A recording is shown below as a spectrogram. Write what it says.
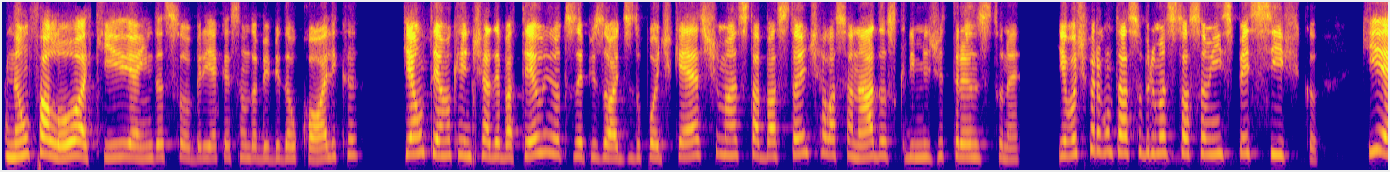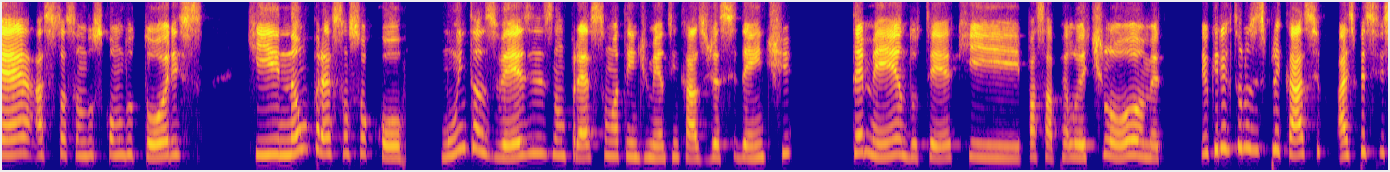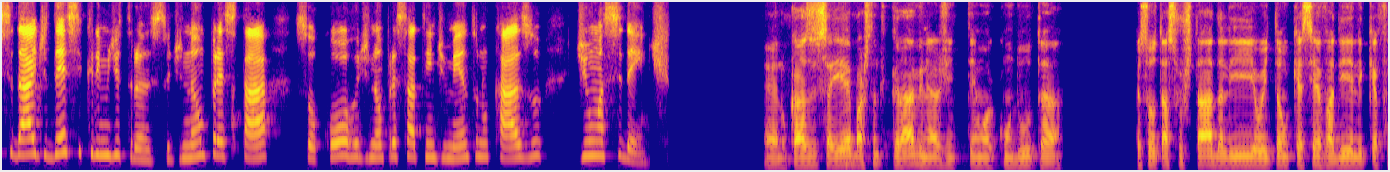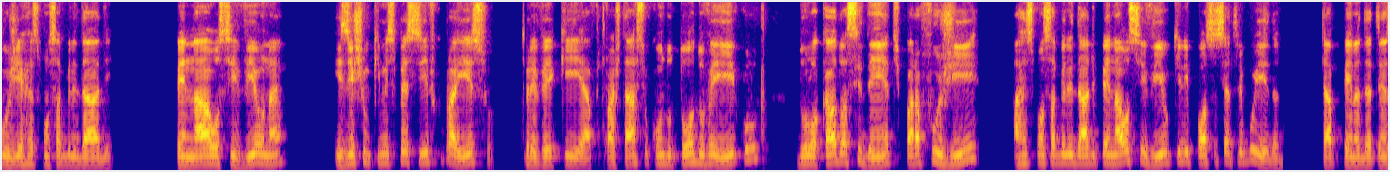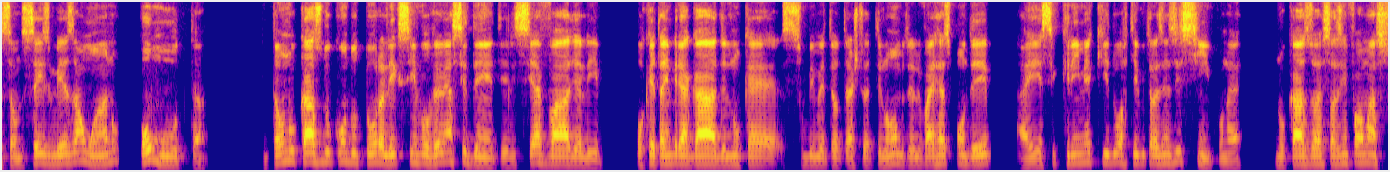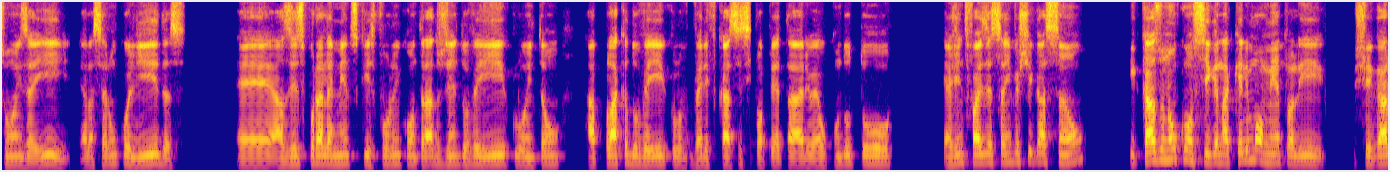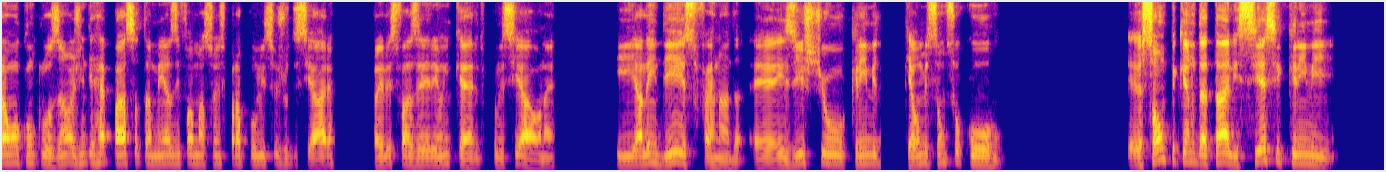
não falou aqui ainda sobre a questão da bebida alcoólica, que é um tema que a gente já debateu em outros episódios do podcast, mas está bastante relacionado aos crimes de trânsito, né? E eu vou te perguntar sobre uma situação em específica, que é a situação dos condutores que não prestam socorro. Muitas vezes não prestam atendimento em caso de acidente, temendo ter que passar pelo etilômetro, eu queria que tu nos explicasse a especificidade desse crime de trânsito, de não prestar socorro, de não prestar atendimento no caso de um acidente. É, no caso, isso aí é bastante grave, né? A gente tem uma conduta, a pessoa está assustada ali, ou então quer se evadir, ele quer fugir à responsabilidade penal ou civil, né? Existe um crime específico para isso. Prevê que afastasse o condutor do veículo do local do acidente para fugir à responsabilidade penal ou civil que lhe possa ser atribuída a pena de detenção de seis meses a um ano ou multa. Então, no caso do condutor ali que se envolveu em acidente, ele se evade ali porque está embriagado, ele não quer submeter o teste do etilômetro, ele vai responder a esse crime aqui do artigo 305, né? No caso, essas informações aí, elas serão colhidas, é, às vezes por elementos que foram encontrados dentro do veículo, ou então a placa do veículo, verificar se esse proprietário é o condutor. E a gente faz essa investigação e caso não consiga naquele momento ali chegar a uma conclusão, a gente repassa também as informações para a Polícia Judiciária, para eles fazerem um inquérito policial, né? E, além disso, Fernanda, é, existe o crime que é omissão de socorro. É só um pequeno detalhe, se esse crime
